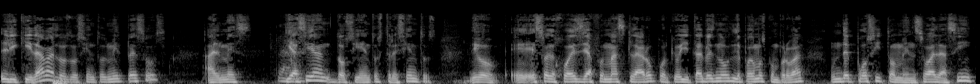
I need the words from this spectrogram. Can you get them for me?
Liquidaba los 200 mil pesos al mes. Y hacían 200, 300. Digo, eh, eso el juez ya fue más claro porque, oye, tal vez no le podemos comprobar un depósito mensual así.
